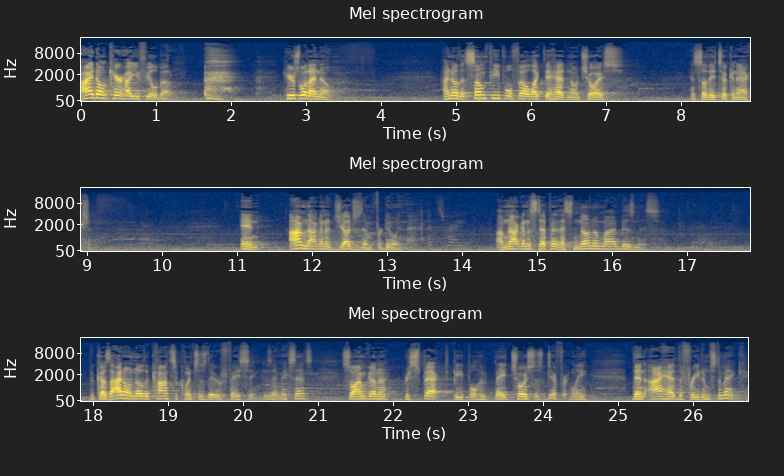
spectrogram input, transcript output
I don't care how you feel about them. Here's what I know I know that some people felt like they had no choice, and so they took an action. And I'm not going to judge them for doing that. That's right. I'm not going to step in. That's none of my business. Because I don't know the consequences they were facing. Does that make sense? So I'm going to respect people who made choices differently than I had the freedoms to make.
